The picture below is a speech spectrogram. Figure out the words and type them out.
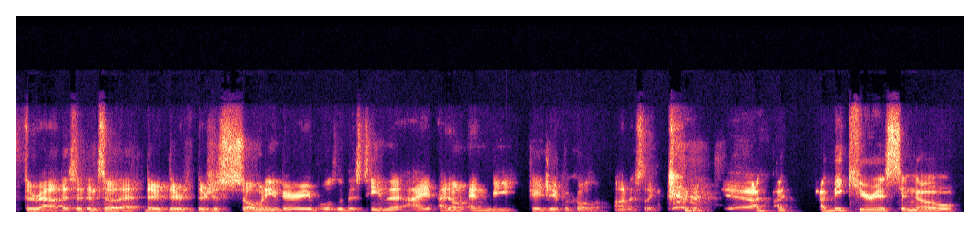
throughout this. And so that, there, there's there's just so many variables with this team that I I don't envy JJ Picollo, honestly. Yeah. I'd, I'd, I'd be curious to know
